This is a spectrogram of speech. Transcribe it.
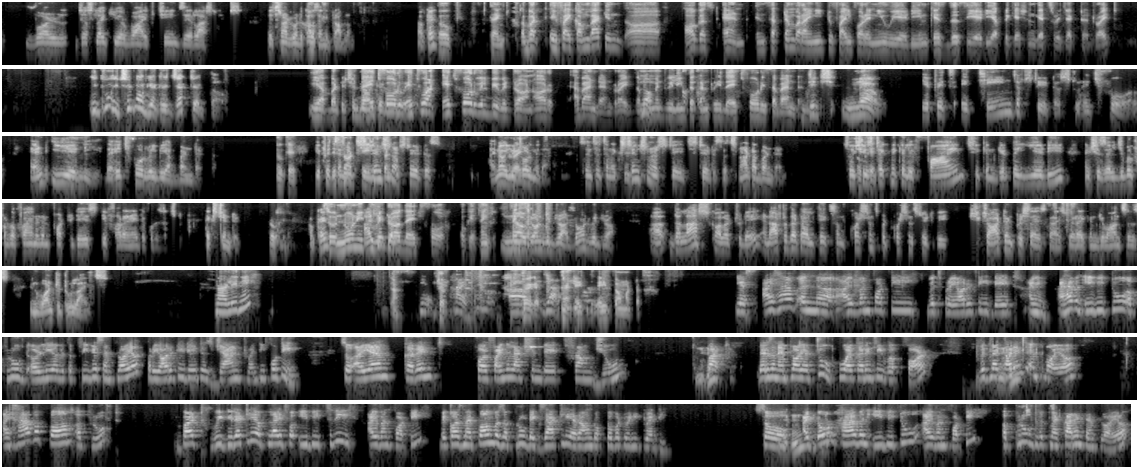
world, just like your wife, change their last names. It's not going to cause okay. any problem. Okay. Okay. Thank you. But if I come back in uh, August end, in September, I need to file for a new EAD in case this EAD application gets rejected, right? It, it should not get rejected though. Yeah, but it should the H4, H1, H4 will be withdrawn or abandoned, right? The no. moment we leave the country, the H4 is abandoned. Did she, no. If it's a change of status to H4 and EAD, mm-hmm. the H4 will be abandoned. Okay. If it's, it's an extension of status, I know you right. told me that. Since it's an extension of stage status, it's not abundant. So she's okay. technically fine. She can get the EAD and she's eligible for the 540 days if her N94 is extended. Okay. Okay. So no need I'll to withdraw the- the H4. Okay, thank you. No, Thanks, don't withdraw. Don't withdraw. Uh, the last caller today, and after that, I'll take some questions, but questions need to be short and precise, guys, where I can give answers in one to two lines. Nalini? Done. Yes. Sure. Hi. Go Uh, yeah. Eight, eight tomato. Yes, I have an uh, I-140 with priority date. I mean, I have an EB2 approved earlier with a previous employer. Priority date is Jan 2014. So I am current for final action date from June. Mhm. But there is an employer too who I currently work for. With my Mhm. current employer, I have a perm approved, but we directly applied for EB3 I-140 because my perm was approved exactly around October 2020. So Mhm. I don't have an EB2 I-140 approved with my current employer,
